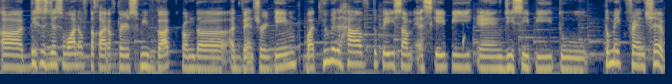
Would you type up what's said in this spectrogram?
uh this is just one of the characters we've got from the adventure game. But you will have to pay some skp and gcp to to make friendship.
